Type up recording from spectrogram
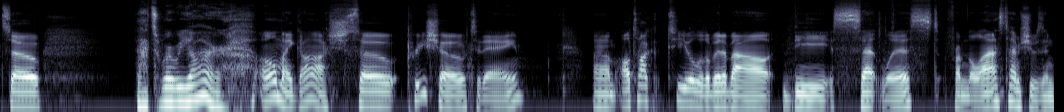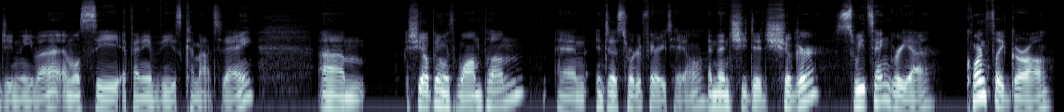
So that's where we are. Oh my gosh. So, pre show today, um, I'll talk to you a little bit about the set list from the last time she was in Geneva, and we'll see if any of these come out today. Um, she opened with Wampum and into a Sort of Fairy Tale, and then she did Sugar, Sweet Sangria, Cornflake Girl,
